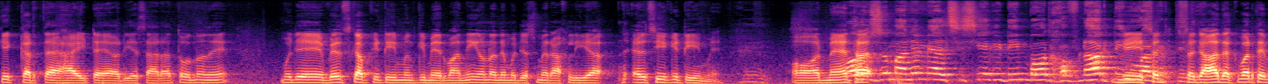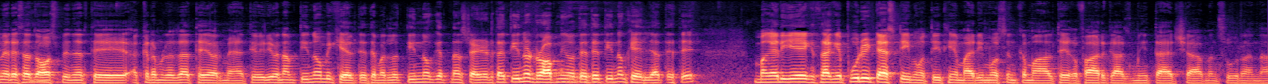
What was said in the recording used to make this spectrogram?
किक करता है हाइट है और ये सारा। तो उन्होंने मुझे विल्स कप की टीम उनकी मेहरबानी उन्होंने मुझे उसमें रख लिया एलसीए की टीम में। और मैं और था उस जमाने में एलसीए की टीम बहुत खौफनाक टीम जी सज, सजाद अकबर थे मेरे साथ ऑफ़ स्पिनर थे अकरम रजा थे और मैं थे। इवन हम तीनों भी खेलते थे मतलब तीनों के इतना स्टैंडर्ड था तीनों ड्रॉप नहीं होते थे तीनों खेल जाते थे। मगर ये एक था कि पूरी टेस्ट टीम होती थी हमारी मोहसिन कमाल थे गफ़ार काजमी तायर शाह मंसूर राना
